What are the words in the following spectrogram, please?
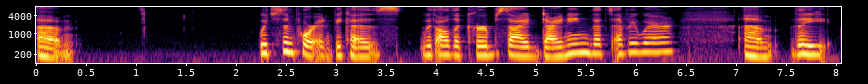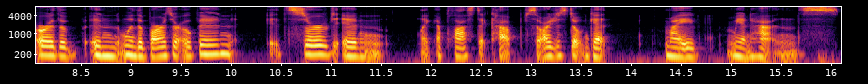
um, which is important because with all the curbside dining that's everywhere, um, they or the in when the bars are open, it's served in like a plastic cup. So I just don't get my Manhattans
